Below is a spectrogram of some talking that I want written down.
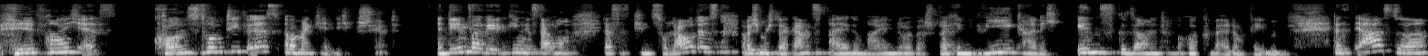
hilfreich ist, konstruktiv ist, aber mein Kind nicht beschert. In dem Fall ging es darum, dass das Kind zu laut ist, aber ich möchte da ganz allgemein darüber sprechen, wie kann ich insgesamt Rückmeldung geben. Das Erste,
